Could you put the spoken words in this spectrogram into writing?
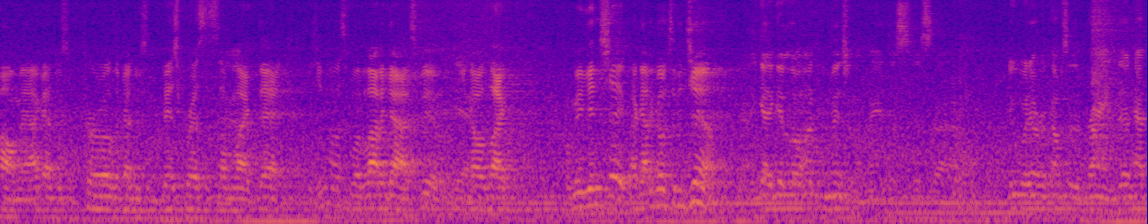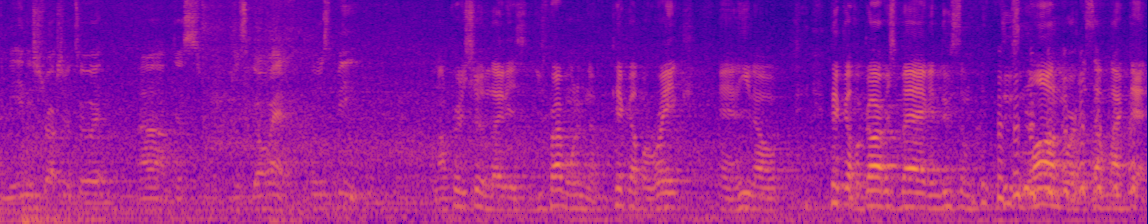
oh man, I gotta do some curls, I gotta do some bench press or something like that. Because you know that's what a lot of guys feel. Yeah. You know, it's like for me to get in shape, I gotta go to the gym. You gotta get a little unconventional, man. Just, just uh, do whatever comes to the brain. Doesn't have to be any structure to it. Um, just, just go at it, full speed. And I'm pretty sure, ladies, you probably want him to pick up a rake and you know, pick up a garbage bag and do some do some lawn work or something like that.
